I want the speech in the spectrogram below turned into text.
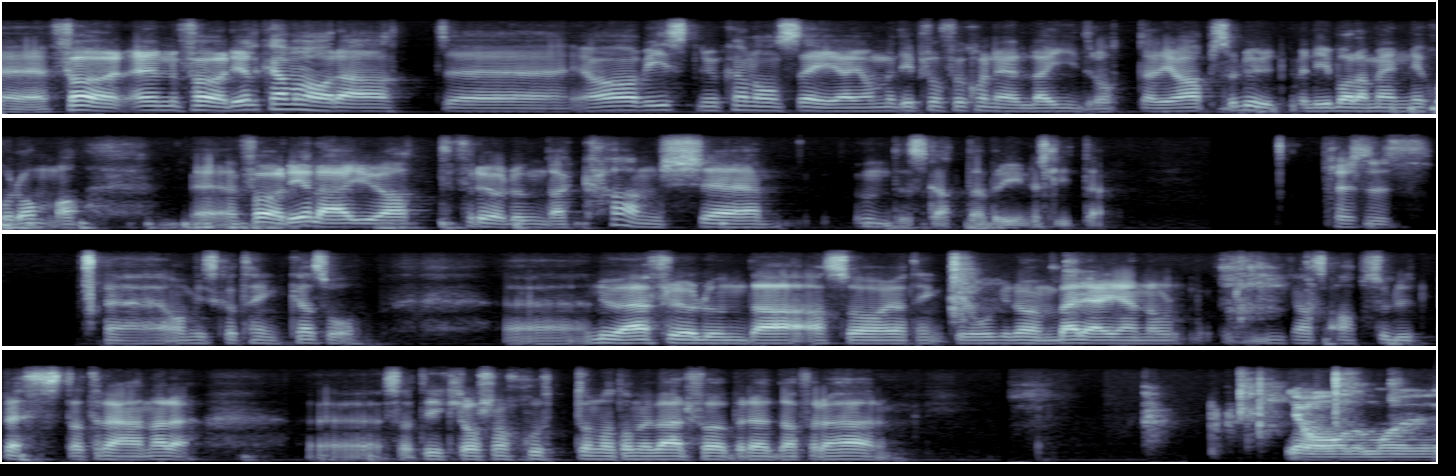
Eh, För, en fördel kan vara att, eh, ja visst, nu kan någon säga, ja men det är professionella idrottare, ja absolut, men det är bara människor de har. Eh, En fördel är ju att Frölunda kanske underskattar Brynäs lite, Precis. eh, om vi ska tänka så. Eh, Nu är Frölunda, alltså jag tänker Roger Rönnberg är en av ligans absolut bästa tränare. Eh, Så att det är klart som 17 att de är väl förberedda för det här. ja de har ju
